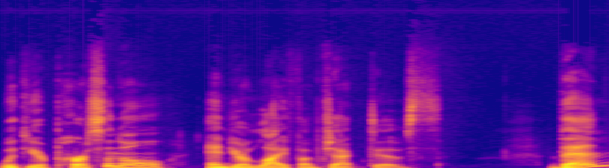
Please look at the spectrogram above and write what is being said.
with your personal and your life objectives. Then,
